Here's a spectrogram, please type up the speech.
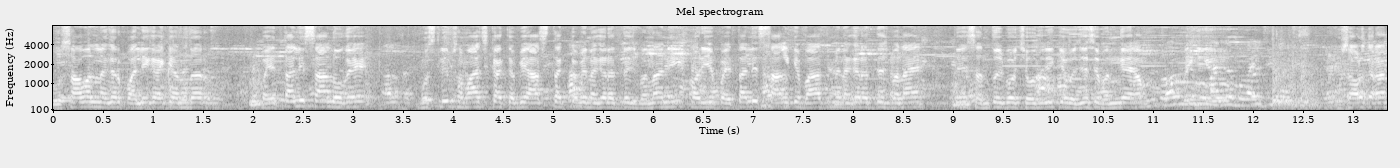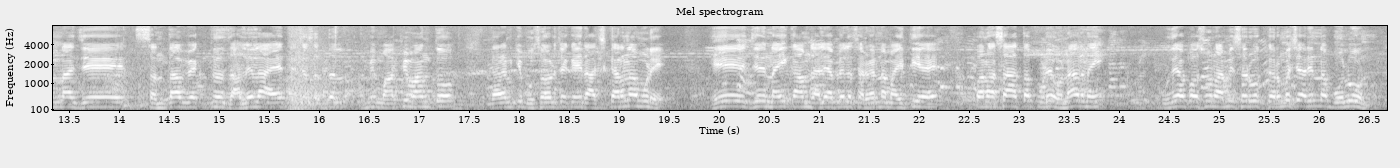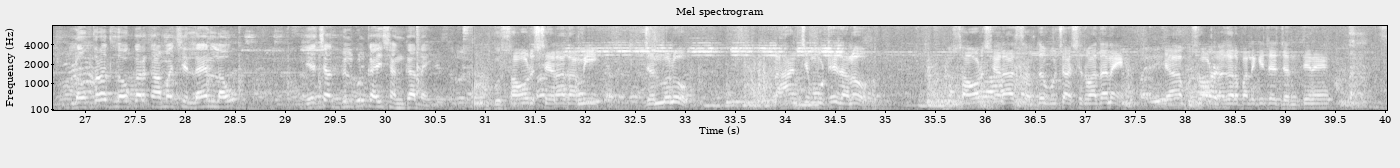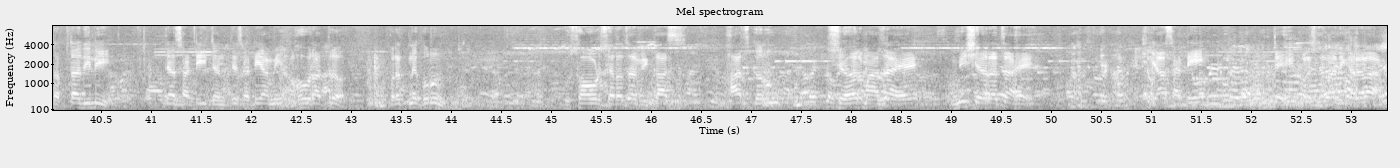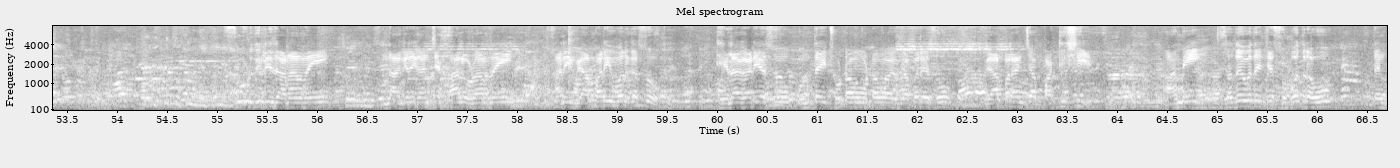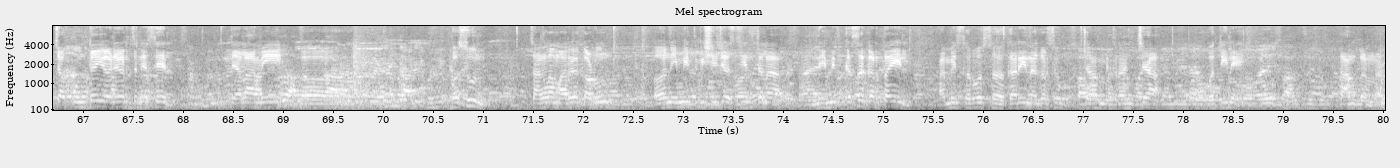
भुसावल नगर पालिका के अंदर 45 साल हो गए। मुस्लिम समाज का कभी आज तक कभी नगर अध्यक्ष बना नहीं और ये 45 साल के बाद में नगर अध्यक्ष बनाए तो ये संतोष भाऊ चौधरी की वजह से बन गए हम। भुसावळकरांना जे संताप व्यक्त झालेला आहे त्याच्याबद्दल आम्ही माफी मागतो कारण की भुसावळच्या काही राजकारणामुळे हे जे नाही काम झाले आपल्याला सर्वांना माहिती आहे. पण असं आता पुढे होणार नाही. उद्यापासून आम्ही सर्व कर्मचाऱ्यांना बोलवून लवकरात लवकर कामाची लाईन लावू. याच्यात बिलकुल काही शंका नाही. भुसावळ शहरात आम्ही जन्मलो. लहानचे मोठे झालो. भुसावळ शहरात संतभूच्या आशीर्वादाने या भुसावळ नगरपालिकेच्या जनतेने सत्ता दिली. त्यासाठी जनतेसाठी आम्ही अहोरात्र प्रयत्न करून भुसावळ शहराचा विकास हाच करू. शहर माझं आहे मी शहराचा आहे. यासाठी कोणत्याही प्रश्न अधिकाऱ्याला सूट दिली जाणार नाही. नागरिकांचे हाल होणार नाही. आणि व्यापारी वर्ग असो ठेलागाडी असो कोणताही छोटा मोठा व्यापारी असो व्यापाऱ्यांच्या पाठीशी आम्ही सदैव त्यांच्यासोबत राहू. त्यांच्या कोणत्याही अडीअडचणी असेल त्याला आम्ही बसून चांगला मार्ग काढून अनियमित विषय जे असतील त्याला नियमित कसं करता येईल आम्ही सर्व सहकारी नगरसेवकच्या मित्रांच्या वतीने काम करणार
